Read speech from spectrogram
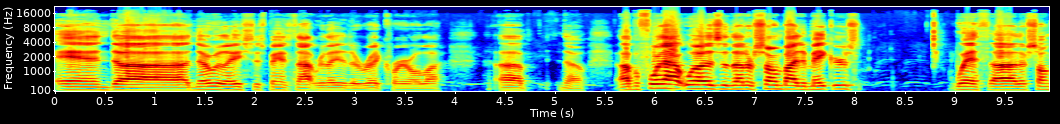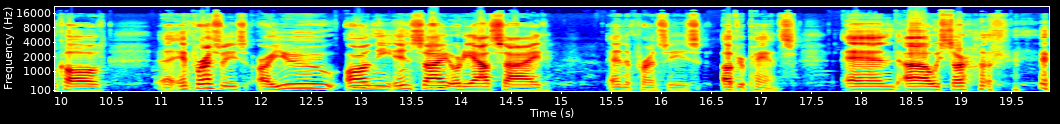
and uh, no relation. This band's not related to Red Crayola. Uh, no. Uh, before that was another song by the Makers with uh, their song called uh, in parentheses. Are you on the inside or the outside? And the parentheses of your pants and uh, we start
